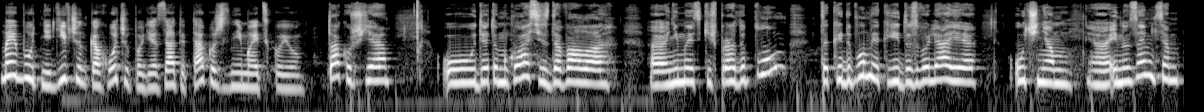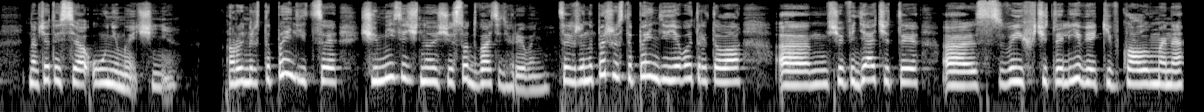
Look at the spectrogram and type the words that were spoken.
Майбутня дівчинка хоче пов'язати також з німецькою. Також я у 9 класі здавала е, німецький шпрагдиплом, такий диплом, який дозволяє учням е, іноземцям навчатися у Німеччині. Розмір стипендій це щомісячно 620 гривень. Це вже на першу стипендію я витратила, е, щоб віддячити своїх вчителів, які вклали в мене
